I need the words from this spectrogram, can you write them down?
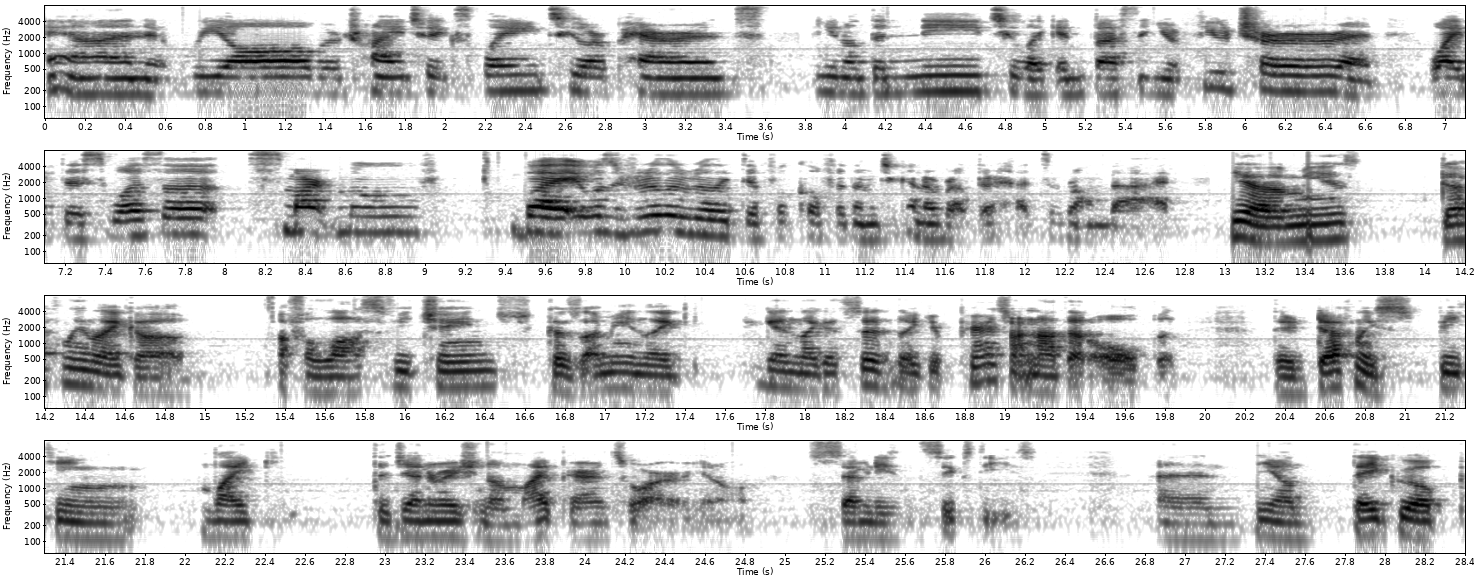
and we all were trying to explain to our parents, you know, the need to like invest in your future and why this was a smart move. But it was really, really difficult for them to kind of wrap their heads around that. Yeah, I mean it's definitely like a a philosophy change because I mean like again like I said like your parents are not that old but they're definitely speaking like the generation of my parents who are you know 70s and 60s and you know they grew up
